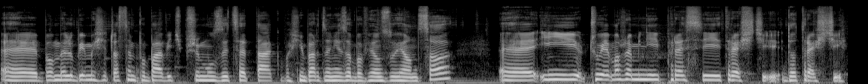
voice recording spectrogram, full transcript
e, bo my lubimy się czasem pobawić przy muzyce tak właśnie bardzo niezobowiązująco e, i czuję może mniej presji treści, do treści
